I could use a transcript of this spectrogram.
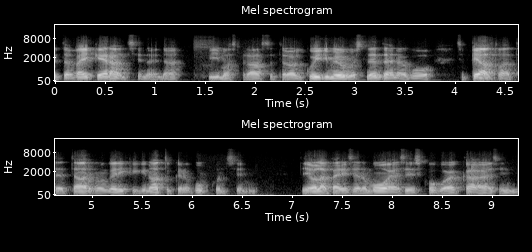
ütleme väike erand siin on ju viimastel aastatel olnud, kuigi minu meelest nende nagu see pealtvaatajate arv on ka ikkagi natukene kukkunud siin. ei ole päris enam hooaja sees kogu aeg ka siin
